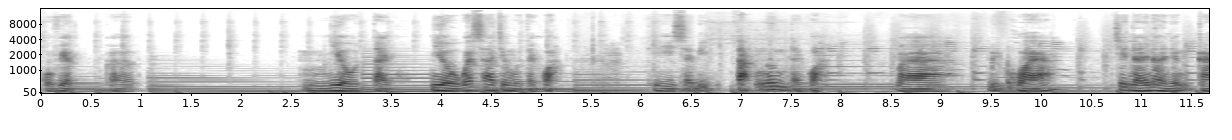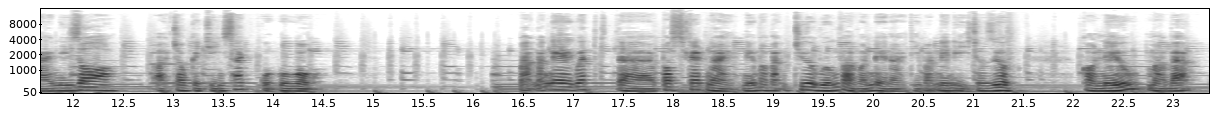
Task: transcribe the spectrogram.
của việc uh, nhiều tài nhiều website trên một tài khoản thì sẽ bị tạm ngưng tài khoản và bị khóa. Trên đấy là những cái lý do ở trong cái chính sách của Google. Bạn đã nghe web uh, podcast này nếu mà bạn chưa vướng vào vấn đề này thì bạn nên ý cho Dương. Còn nếu mà bạn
